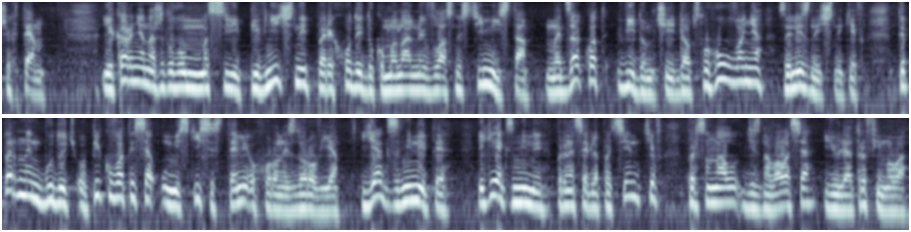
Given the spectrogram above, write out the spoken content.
Наших тем. Лікарня на житловому масиві Північний переходить до комунальної власності міста. Медзаклад відомчий для обслуговування залізничників. Тепер ним будуть опікуватися у міській системі охорони здоров'я. Як змінити, які як зміни принесе для пацієнтів персоналу, дізнавалася Юлія Трофімова.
